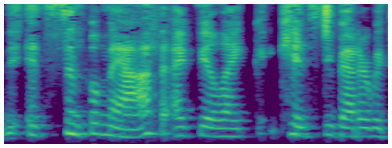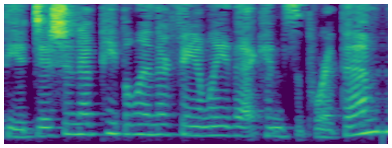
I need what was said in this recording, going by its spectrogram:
it's simple math. I feel like kids do better with the addition of people in their family that can support them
